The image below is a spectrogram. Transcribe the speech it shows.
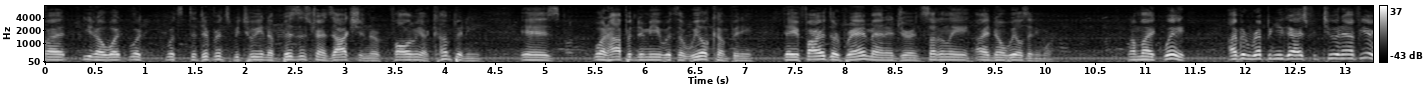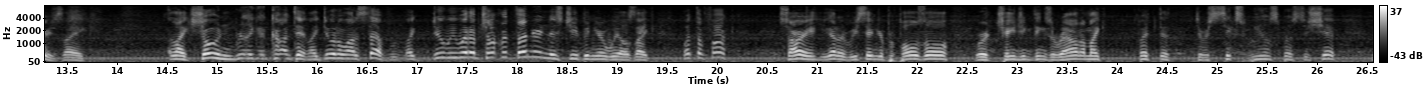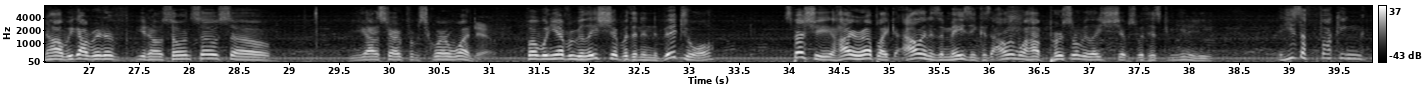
But you know what? What what's the difference between a business transaction or following a company? Is what happened to me with the wheel company. They fired their brand manager, and suddenly I had no wheels anymore. And I'm like, wait, I've been repping you guys for two and a half years. Like, like showing really good content, like doing a lot of stuff. Like, dude, we went up Chocolate Thunder in this Jeep in your wheels. Like, what the fuck? Sorry, you got to resend your proposal. We're changing things around. I'm like, but the, there were six wheels supposed to ship. No, we got rid of you know so and so. So you got to start from square one. Yeah. But when you have a relationship with an individual, especially higher up, like Alan is amazing because Alan will have personal relationships with his community, and he's a fucking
